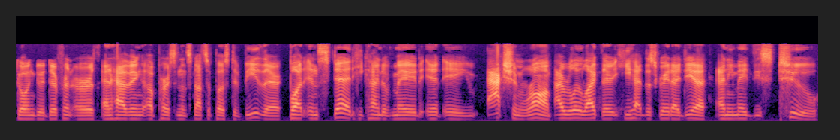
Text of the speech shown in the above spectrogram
going to a different Earth and having a person that's not supposed to be there. But instead, he kind of made it a action romp. I really like that he had this great idea, and he made these two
